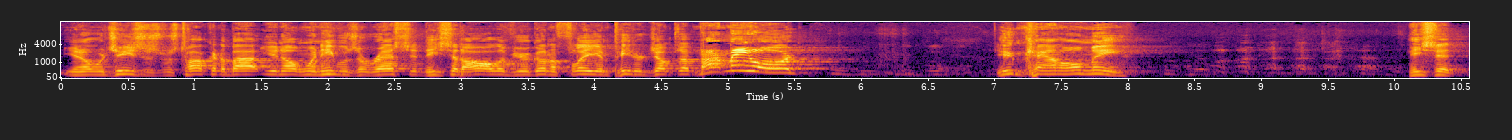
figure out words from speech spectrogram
you know, where Jesus was talking about, you know, when he was arrested, he said, All of you are going to flee. And Peter jumps up, Not me, Lord. You can count on me. He said,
